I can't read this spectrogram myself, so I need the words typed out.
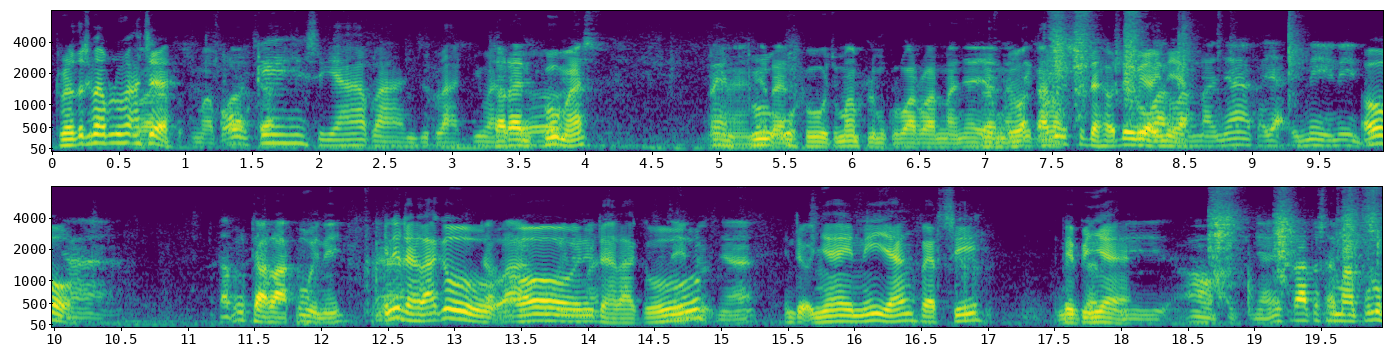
250 aja 250 oke siap lanjut lagi Mas rainbow mas. Rainbow. Nah, rainbow, cuma belum keluar warnanya ya. Belum Nanti kalau tapi sudah OTW keluar ini ya warnanya kayak ini ini. Oh. induknya. Tapi udah laku ini. ini udah laku Udah laku oh ini, ini Mas. udah laku Ini induknya. induknya ini yang versi Ini babynya versi- Oh, babynya ini 150.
